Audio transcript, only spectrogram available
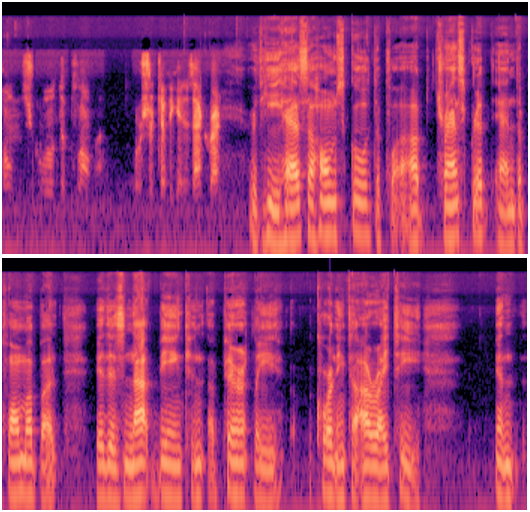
homeschool diploma or certificate. Is that correct? He has a homeschool uh, transcript and diploma, but it is not being apparently, according to RIT, and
